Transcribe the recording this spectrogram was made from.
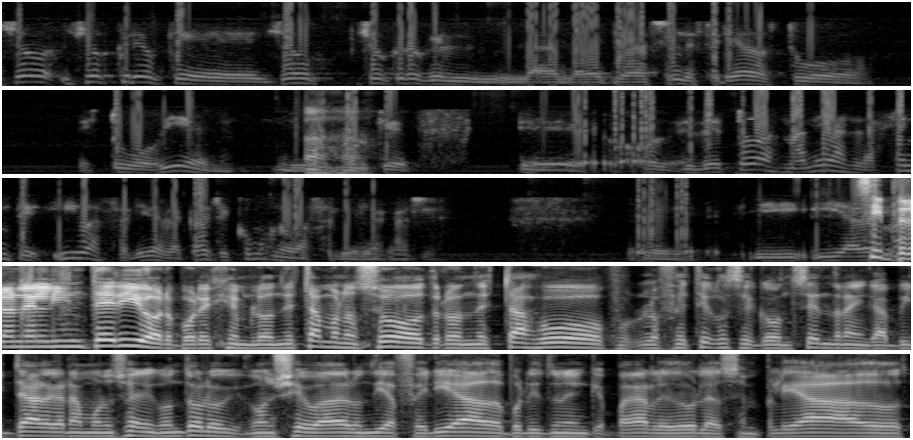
yo, yo creo que yo yo creo que la, declaración de feriado estuvo estuvo bien, porque eh, de todas maneras la gente iba a salir a la calle, ¿cómo no va a salir a la calle? Eh, sí, pero en el interior, por ejemplo, donde estamos nosotros, donde estás vos, los festejos se concentran en Capital, Gran Buenos Aires, con todo lo que conlleva dar un día feriado, por ahí tienen que pagarle doble a los empleados,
